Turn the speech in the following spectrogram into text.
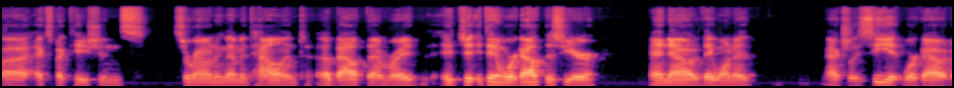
uh, expectations surrounding them and talent about them, right? It, it didn't work out this year, and now they want to actually see it work out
